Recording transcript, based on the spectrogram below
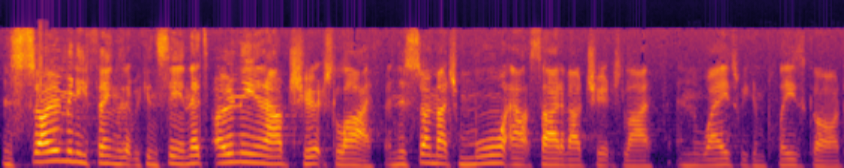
And so many things that we can see, and that's only in our church life. And there's so much more outside of our church life and the ways we can please God.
